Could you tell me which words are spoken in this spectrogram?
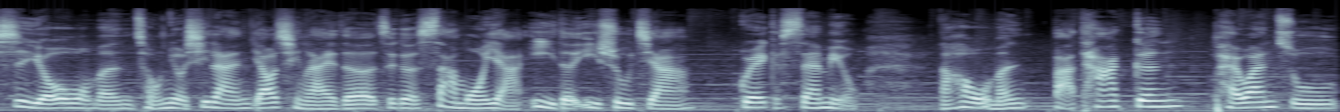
是由我们从纽西兰邀请来的这个萨摩亚裔的艺术家 Greg Samuel，然后我们把他跟台湾族，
